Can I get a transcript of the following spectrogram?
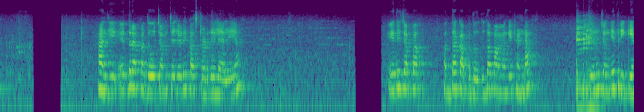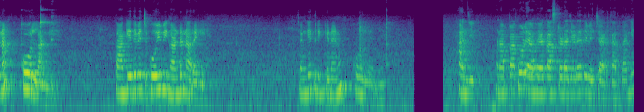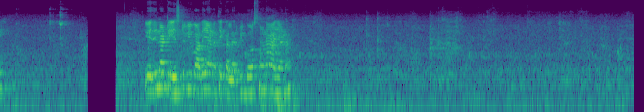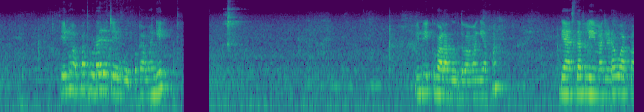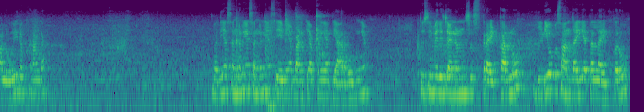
ਹਾਂਜੀ, ਇੱਧਰ ਆਪਾਂ ਦੋ ਚਮਚੇ ਜਿਹੜੇ ਕਸਟਰਡ ਦੇ ਲੈ ਲਏ ਆ। ਇਹਦੇ 'ਚ ਆਪਾਂ ਅੱਧਾ ਕੱਪ ਦੁੱਧ ਦਾ ਪਾਵਾਂਗੇ ਠੰਡਾ। ਇਹਨੂੰ ਚੰਗੇ ਤਰੀਕੇ ਨਾਲ ਘੋਲ ਲਾਂਗੇ, ਤਾਂ ਕਿ ਇਹਦੇ ਵਿੱਚ ਕੋਈ ਵੀ ਗੰਢ ਨਾ ਰਹੇ। ਚੰਗੇ ਤਰੀਕੇ ਨਾਲ ਇਹਨੂੰ ਘੋਲ ਲੈਂਦੇ ਹਾਂ। ਹਾਂਜੀ, ਹੁਣ ਆਪਾਂ ਘੋਲਿਆ ਹੋਇਆ ਕਸਟਰਡ ਆ ਜਿਹੜਾ ਇਹਦੇ ਵਿੱਚ ਐਡ ਕਰ ਦਾਂਗੇ। ਇਹਦੇ ਨਾਲ ਟੇਸਟ ਵੀ ਵਧ ਜਾਣਾ ਤੇ ਕਲਰ ਵੀ ਬਹੁਤ ਸੋਹਣਾ ਆ ਜਾਣਾ। ਤੇ ਇਹਨੂੰ ਆਪਾਂ ਥੋੜਾ ਜਿਹਾ ਚਿਰ ਹੋਰ ਪਕਾਵਾਂਗੇ। ਇਹਨੂੰ ਇੱਕ ਵਾਲਾ ਹੋਰ ਦਵਾਵਾਂਗੇ ਆਪਾਂ। ਗੈਸ ਦਾ ਫਲੇਮ ਆ ਜਿਹੜਾ ਉਹ ਆਪਾਂ ਲੋ ਹੀ ਰੱਖਣਾਗਾ। ਵਧੀਆ ਸੰਘਣੀਆਂ ਸੰਘਣੀਆਂ ਸੇਵੀਆਂ ਬਣ ਕੇ ਆਪਣੀਆਂ ਤਿਆਰ ਹੋ ਗਈਆਂ। ਤੁਸੀਂ ਮੇਰੇ ਚੈਨਲ ਨੂੰ ਸਬਸਕ੍ਰਾਈਬ ਕਰ ਲਓ। ਵੀਡੀਓ ਪਸੰਦ ਆਈ ਹੈ ਤਾਂ ਲਾਈਕ ਕਰੋ।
